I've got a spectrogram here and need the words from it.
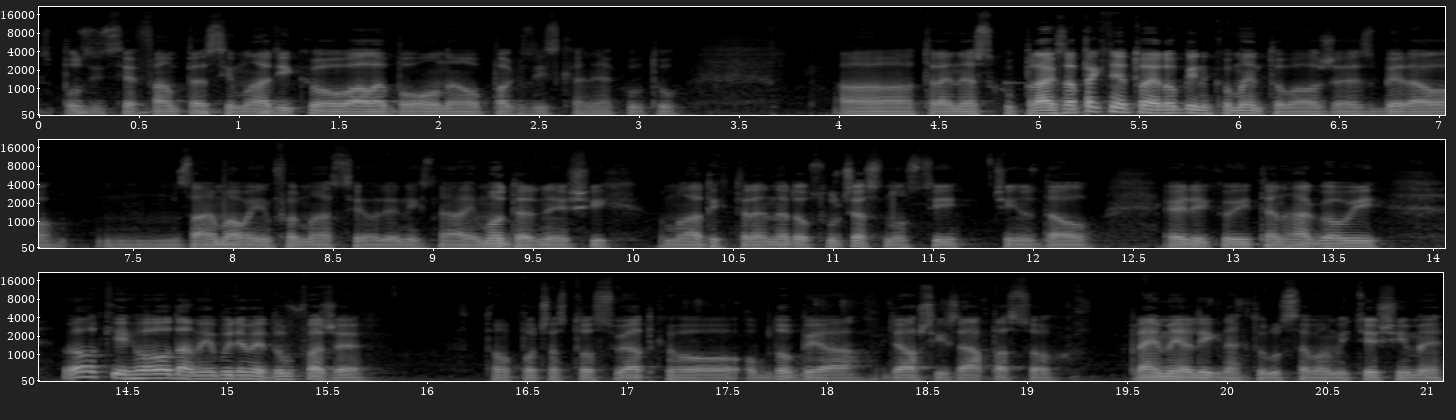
z pozície fanpesy mladíkov, alebo on naopak získa nejakú tú uh, trénerskú prax. A pekne to aj Robin komentoval, že zbieral um, zaujímavé informácie od jedných z najmodernejších mladých trénerov v súčasnosti, čím zdal Erikovi ten Hagovi. Veľký hold a my budeme dúfať, že to, počas toho sviatkového obdobia v ďalších zápasoch Premier League, na ktorú sa veľmi tešíme,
